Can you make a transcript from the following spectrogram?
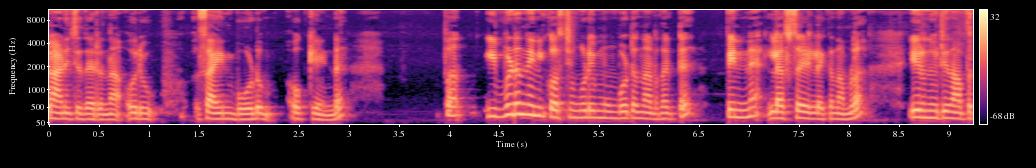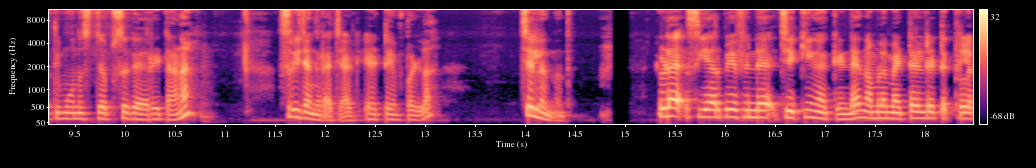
കാണിച്ചു തരുന്ന ഒരു സൈൻ ബോർഡും ഒക്കെ ഉണ്ട്. ഇവിടെ നിന്ന് ഇനി കുറച്ചും കൂടി മുമ്പോട്ട് നടന്നിട്ട് പിന്നെ ലെഫ്റ്റ് സൈഡിലേക്ക് നമ്മൾ ഇരുന്നൂറ്റി നാൽപ്പത്തി മൂന്ന് സ്റ്റെപ്സ് കയറിയിട്ടാണ് ശ്രീശങ്കരാചാര്യ ടെമ്പിളിൽ ചെല്ലുന്നത്. ഇവിടെ സി ആർ പി എഫിന്റെ ചെക്കിംഗ് ഒക്കെ ഉണ്ട്. നമ്മൾ മെറ്റൽ ഡിറ്റക്ടറിലെ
